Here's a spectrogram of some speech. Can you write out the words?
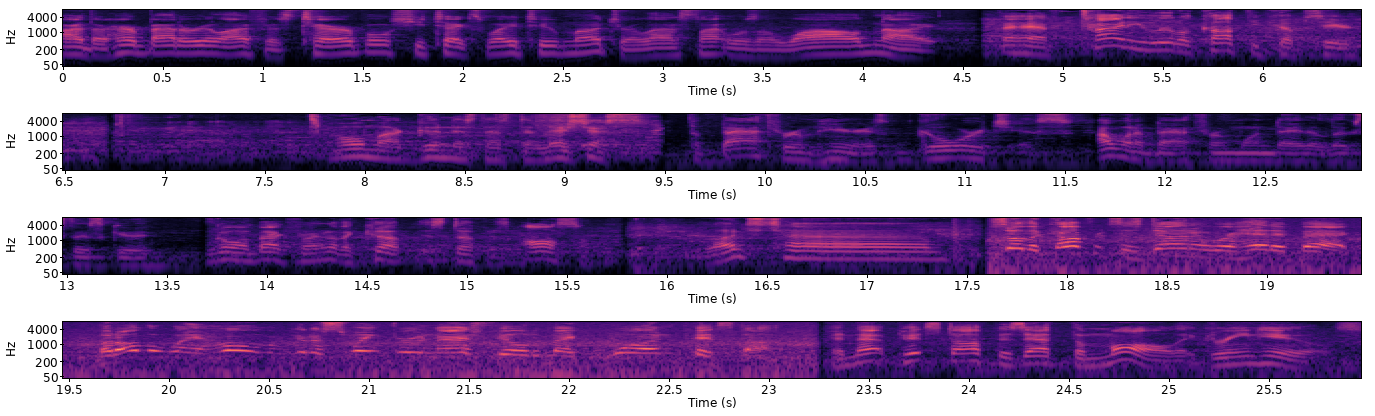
Either her battery life is terrible, she takes way too much, or last night was a wild night. They have tiny little coffee cups here. Oh my goodness, that's delicious. The bathroom here is gorgeous. I want a bathroom one day that looks this good. Going back for another cup. This stuff is awesome. Lunchtime. So the conference is done and we're headed back. But on the way home, I'm gonna swing through Nashville to make one pit stop. And that pit stop is at the mall at Green Hills.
